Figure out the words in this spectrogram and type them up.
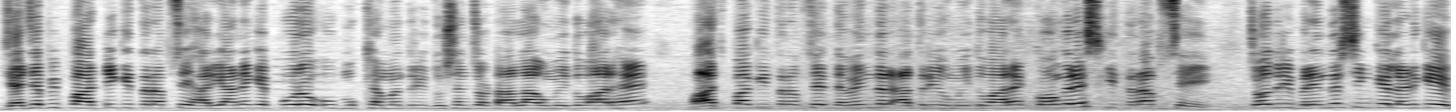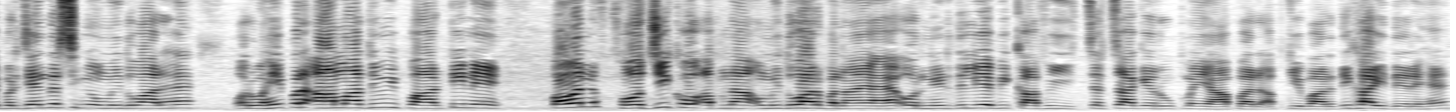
जेजेपी पार्टी की तरफ़ से हरियाणा के पूर्व उप मुख्यमंत्री दुष्यंत चौटाला उम्मीदवार हैं। भाजपा की तरफ़ से देवेंद्र अत्री उम्मीदवार हैं। कांग्रेस की तरफ़ से चौधरी बीरेंद्र सिंह के लड़के ब्रजेंद्र सिंह उम्मीदवार हैं और वहीं पर आम आदमी पार्टी ने पवन फौजी को अपना उम्मीदवार बनाया है और निर्दलीय भी काफ़ी चर्चा के रूप में यहाँ पर अब की बार दिखाई दे रहे हैं।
